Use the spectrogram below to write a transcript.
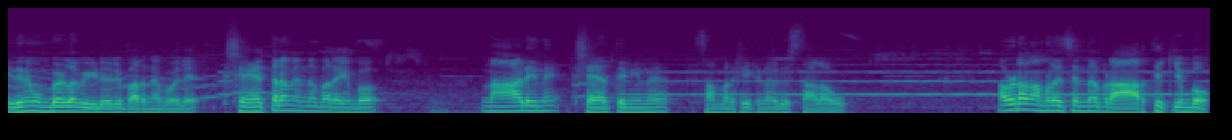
ഇതിനു മുമ്പുള്ള വീഡിയോയിൽ പറഞ്ഞ പോലെ ക്ഷേത്രം എന്ന് പറയുമ്പോൾ നാടിന് ക്ഷേത്രത്തിന് സംരക്ഷിക്കുന്ന ഒരു സ്ഥലവും. അവിടെ നമ്മൾ ചെന്ന് പ്രാർത്ഥിക്കുമ്പോൾ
